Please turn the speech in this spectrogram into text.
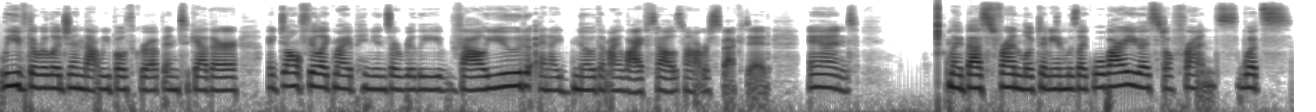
leave the religion that we both grew up in together. I don't feel like my opinions are really valued, and I know that my lifestyle is not respected. And my best friend looked at me and was like, "Well, why are you guys still friends? What's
